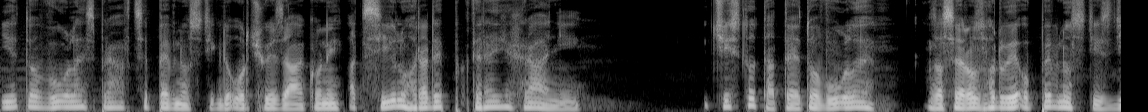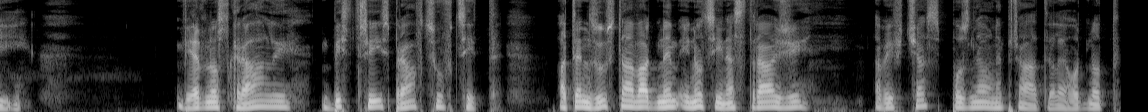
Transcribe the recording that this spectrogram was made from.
Je to vůle správce pevnosti, kdo určuje zákony a cílu hradeb, které je chrání. Čistota této vůle zase rozhoduje o pevnosti zdí. Věrnost králi bystří správcův cit a ten zůstává dnem i nocí na stráži, aby včas poznal nepřátele hodnot,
